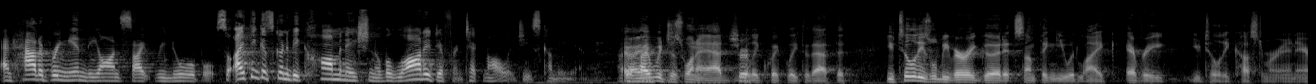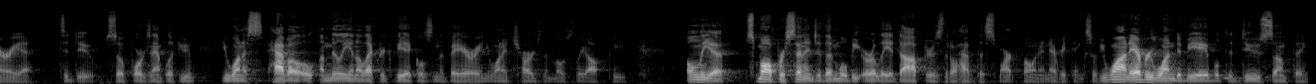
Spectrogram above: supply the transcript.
and how to bring in the on site renewables. So I think it's going to be a combination of a lot of different technologies coming in. I, I would just want to add really quickly to that that utilities will be very good at something you would like every utility customer in an area to do. So, for example, if you, you want to have a, a million electric vehicles in the Bay Area and you want to charge them mostly off peak, only a small percentage of them will be early adopters that'll have the smartphone and everything. So, if you want everyone to be able to do something,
